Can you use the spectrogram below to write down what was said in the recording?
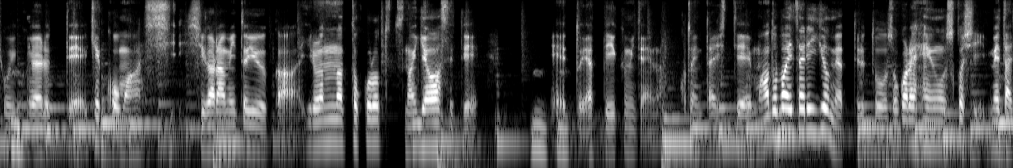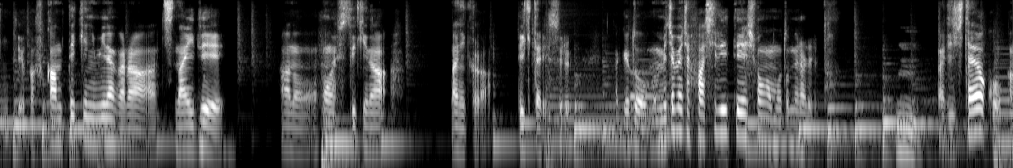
教育をやるって結構まあししがらみというかいろんなところとつなぎ合わせて、うんえー、とやっていくみたいなことに対して、まあ、アドバイザリー業務やってるとそこら辺を少しメタにというか俯瞰的に見ながらつないであの本質的な何かができたりする。だけどめちゃめちゃファシリテーションが求められると。うん。まあ自治体はこう考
